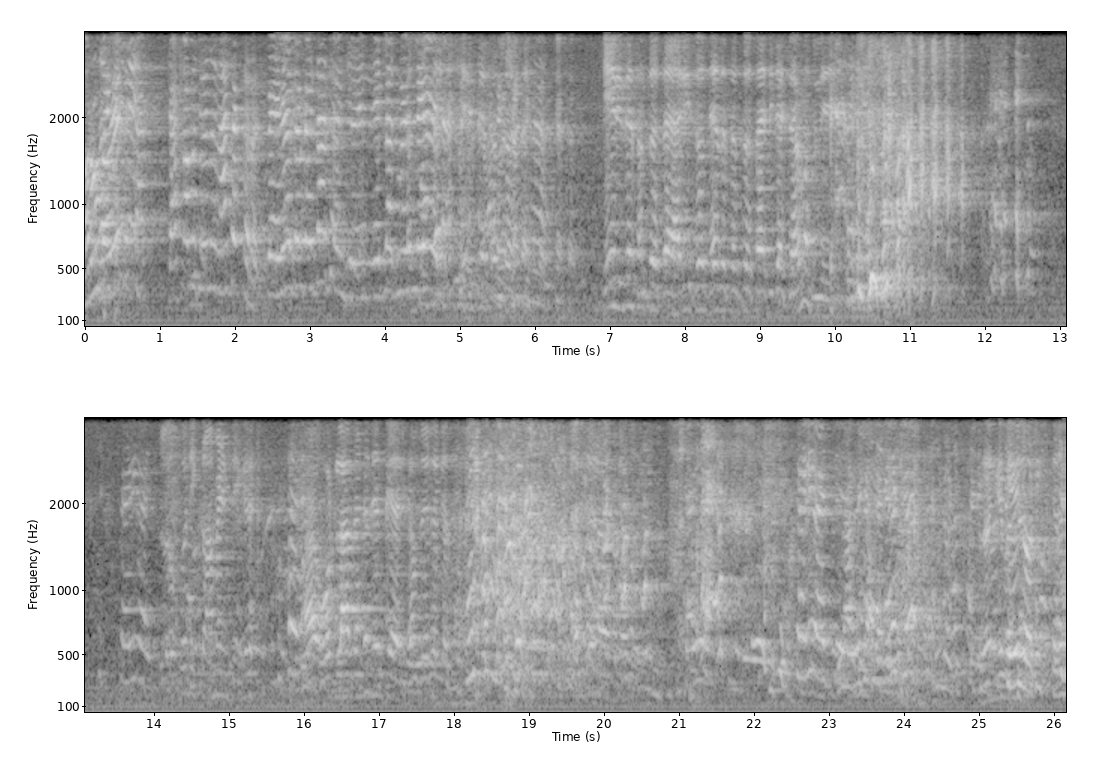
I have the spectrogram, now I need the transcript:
અરુણભાઈ કહે છે ચા- ચાટલામાં જોઈને નાટક કરે પહેલા તો કરતા હતા એટલા જ મળે લઈ આવેલા. એ રીતે સંતોષ થાય. એ રીતે સંતોષ થાય હારી જો છે તો સંતોષ થાય બીજા શરમ જ લે. લોકોની comment ની કે હા ઓટ લાલ ને કે તે હારી સમજો કે ખરી વાત છે. કેવી નોટિસ કરે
